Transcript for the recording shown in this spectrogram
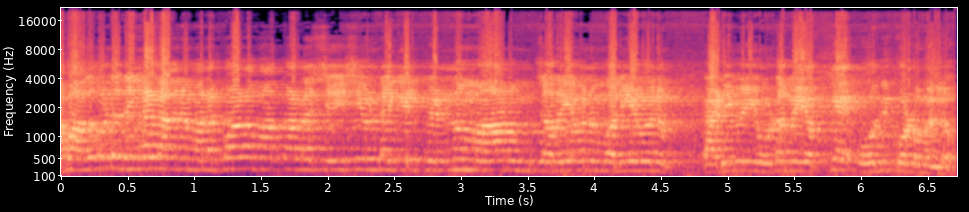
അപ്പൊ അതുകൊണ്ട് നിങ്ങൾ അതിനെ മനഃപ്പാഠമാക്കാനുള്ള ശേഷി ഉണ്ടെങ്കിൽ പെണ്ണും ആണും ചെറിയവനും വലിയവനും അടിമയും ഉടമയും ഒക്കെ ഓതിക്കൊള്ളുമല്ലോ.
